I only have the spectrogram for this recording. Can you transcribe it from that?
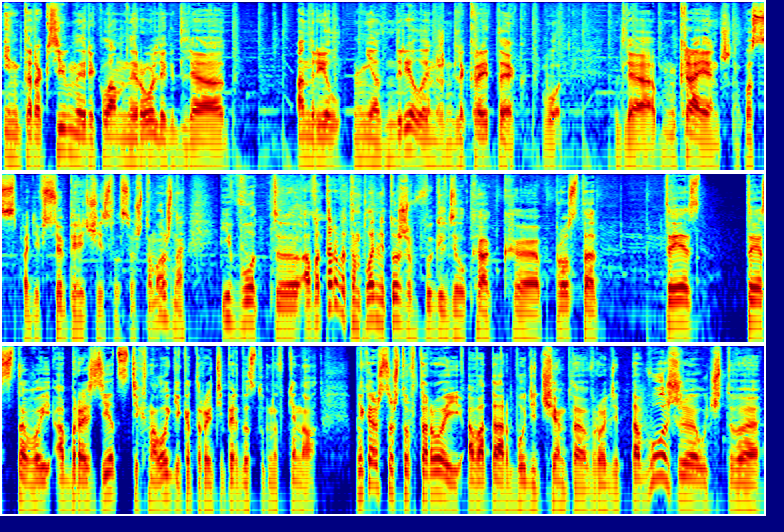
интерактивный рекламный ролик для Unreal, не Unreal Engine, для Crytek, вот для CryEngine, господи, все перечислил, все, что можно. И вот э, Аватар в этом плане тоже выглядел как э, просто тест, тестовый образец технологий, которые теперь доступны в кино. Мне кажется, что второй «Аватар» будет чем-то вроде того же, учитывая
